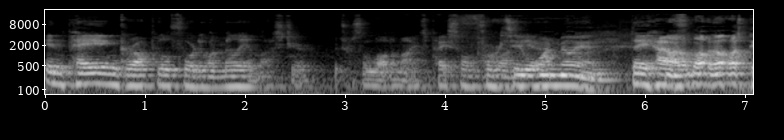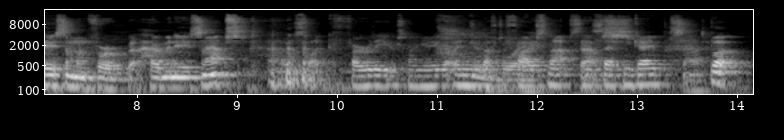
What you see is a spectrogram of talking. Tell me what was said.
in paying Garoppolo 41 million last year, which was a lot of money to pay someone for one year, Forty-one million. they Uh, have let- let- let's pay someone for how many snaps? it was like 30 or something. He got injured Oh, after boy. five snaps in the second game. Sad. But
